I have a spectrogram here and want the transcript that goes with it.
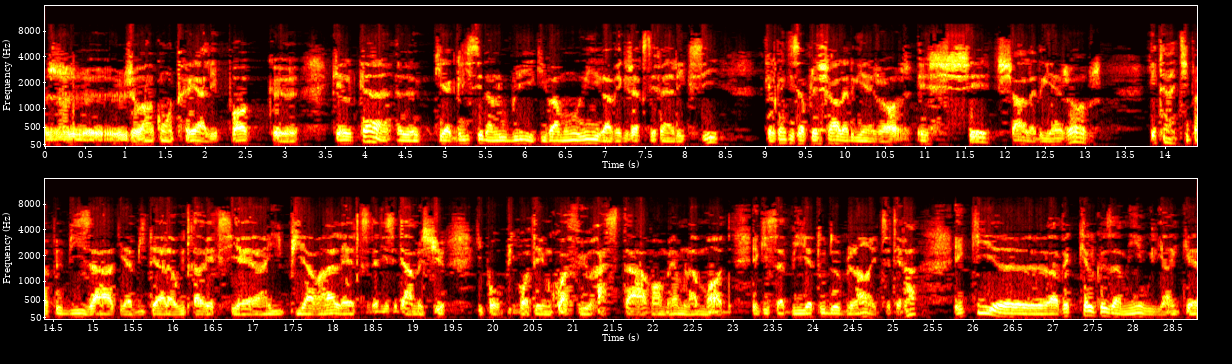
Je, je rencontrais à l'époque euh, quelqu'un euh, qui a glissé dans l'oubli qui va mourir avec Jacques-Stéphane Alexis, quelqu'un qui s'appelait Charles-Adrien Georges. Et chez Charles-Adrien Georges, qui était un type un peu bizarre, qui habitait à la rue Traversière, un hippie avant la lettre, c'est-à-dire c'était un monsieur qui portait une coiffure rasta avant même la mode, et qui s'habillait tout de blanc, etc., et qui, euh, avec quelques amis, William Riquet,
